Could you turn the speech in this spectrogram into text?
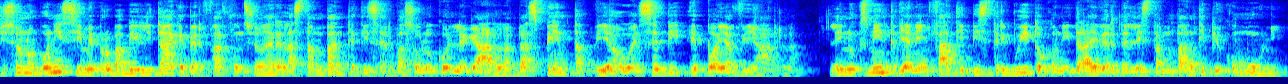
Ci sono buonissime probabilità che per far funzionare la stampante ti serva solo collegarla da spenta via USB e poi avviarla. Linux Mint viene infatti distribuito con i driver delle stampanti più comuni.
